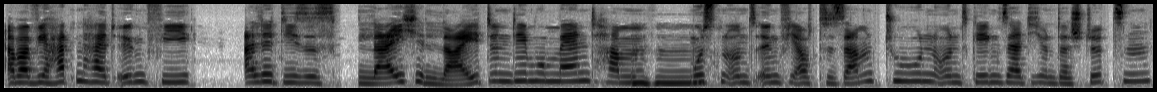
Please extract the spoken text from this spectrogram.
Aber wir hatten halt irgendwie alle dieses gleiche Leid in dem Moment, haben, mussten uns irgendwie auch zusammentun, uns gegenseitig unterstützen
